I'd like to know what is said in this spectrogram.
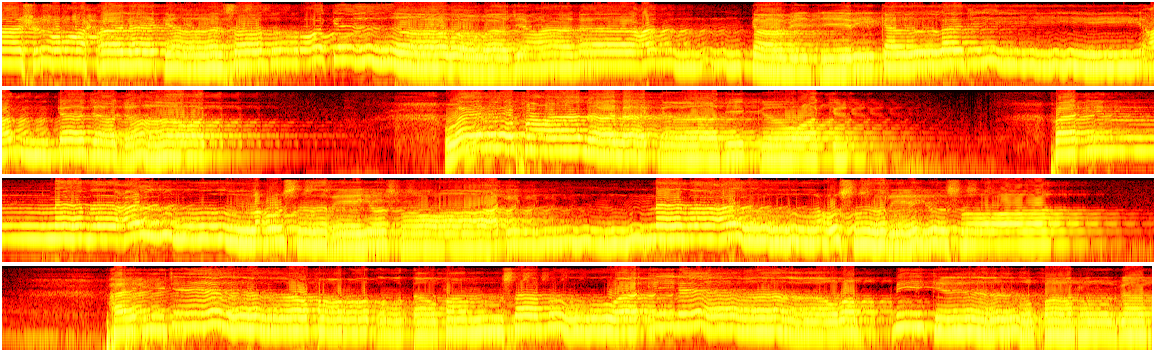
نشرح لك صدرك ووجعنا عنك وزرك الذي عنك ججارك ورفعنا لك ذكرك. فإن العسر يسرا إن مع العسر يسرا فإذا فرغت فانصب وإلى ربك فارغب.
